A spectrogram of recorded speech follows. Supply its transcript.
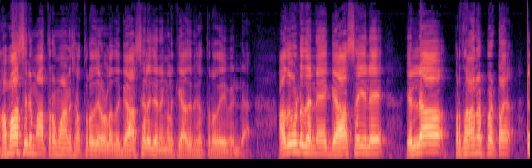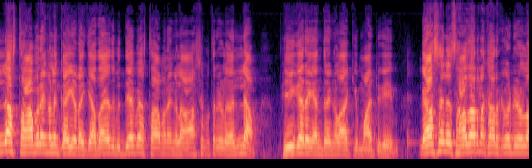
ഹമാസിന് മാത്രമാണ് ശത്രുതയുള്ളത്. ഗാസയിലെ ജനങ്ങൾക്ക് യാതൊരു ശത്രുതയുമില്ല. അതുകൊണ്ട് തന്നെ ഗാസയിലെ എല്ലാ പ്രധാനപ്പെട്ട എല്ലാ സ്ഥാപനങ്ങളും കൈയടക്കി അതായത് വിദ്യാഭ്യാസ സ്ഥാപനങ്ങൾ ആശുപത്രികളും എല്ലാം ഭീകര കേന്ദ്രങ്ങളാക്കി മാറ്റുകയും ഗാസയിലെ സാധാരണക്കാർക്ക് വേണ്ടിയുള്ള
